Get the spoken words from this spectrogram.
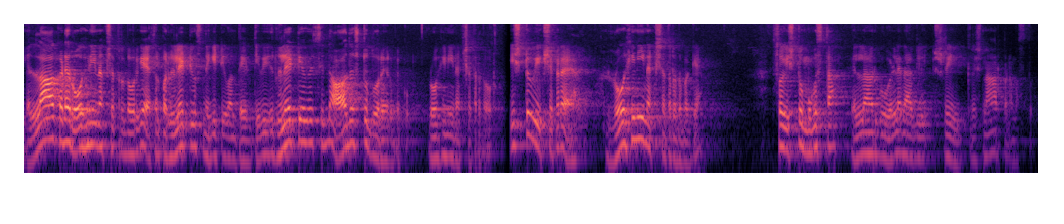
ಎಲ್ಲ ಕಡೆ ರೋಹಿಣಿ ನಕ್ಷತ್ರದವ್ರಿಗೆ ಸ್ವಲ್ಪ ರಿಲೇಟಿವ್ಸ್ ನೆಗೆಟಿವ್ ಅಂತ ಹೇಳ್ತೀವಿ. ರಿಲೇಟಿವ್ಸಿಂದ ಆದಷ್ಟು ದೂರ ಇರಬೇಕು ರೋಹಿಣಿ ನಕ್ಷತ್ರದವರು. ಇಷ್ಟು ವೀಕ್ಷಕರೇ, ರೋಹಿಣಿ ನಕ್ಷತ್ರದ ಬಗ್ಗೆ. ಸೊ ಇಷ್ಟು ಮುಗಿಸ್ತಾ, ಎಲ್ಲರಿಗೂ ಒಳ್ಳೆಯದಾಗಲಿ ಶ್ರೀ ಕೃಷ್ಣಾರ್ಪಣಮಸ್ತು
